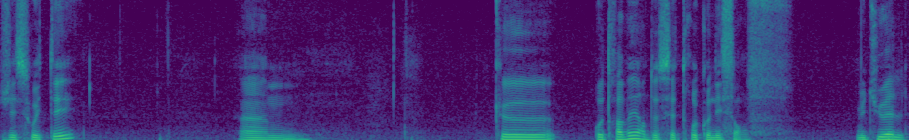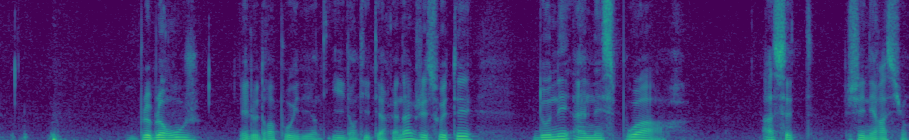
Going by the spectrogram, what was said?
j'ai souhaité euh, que au travers de cette reconnaissance mutuelle, bleu, blanc, rouge et le drapeau identitaire kanak, j'ai souhaité donner un espoir à cette génération,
